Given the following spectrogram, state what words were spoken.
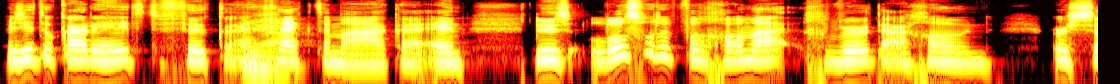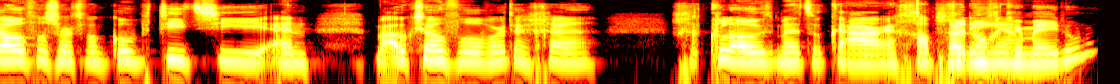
we zitten elkaar de hete te fucken en Ja. gek te maken. En dus los van het programma gebeurt daar gewoon... Er is zoveel soort van competitie. En, maar ook zoveel wordt er ge, gekloot met elkaar en grappige Zou je nog een keer meedoen?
